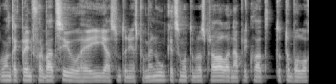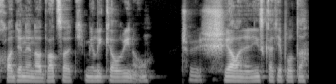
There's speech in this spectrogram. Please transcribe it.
Len tak pre informáciu, hej, ja som to nespomenul, keď som o tom rozprával, ale napríklad toto bolo chladené na 20 milikelvinov, čo je šialene nízka teplota.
